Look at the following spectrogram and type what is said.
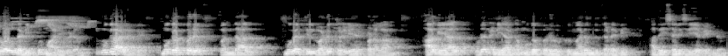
தோல் தடிப்பு மாறிவிடும். முக அழகு முகப்பரு வந்தால் முகத்தில் வடுக்கள் ஏற்படலாம். ஆகையால் உடனடியாக முகப்பருவுக்கு மருந்து தடவி அதை சரி செய்ய வேண்டும்.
